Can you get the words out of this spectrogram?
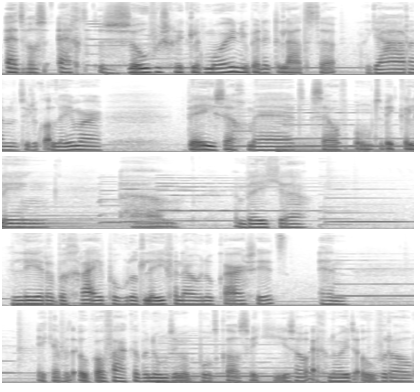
het was echt zo verschrikkelijk mooi. Nu ben ik de laatste jaren natuurlijk alleen maar bezig met zelfontwikkeling. Um, een beetje leren begrijpen hoe dat leven nou in elkaar zit. En ik heb het ook al vaker benoemd in mijn podcast. Weet je, je zal echt nooit overal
